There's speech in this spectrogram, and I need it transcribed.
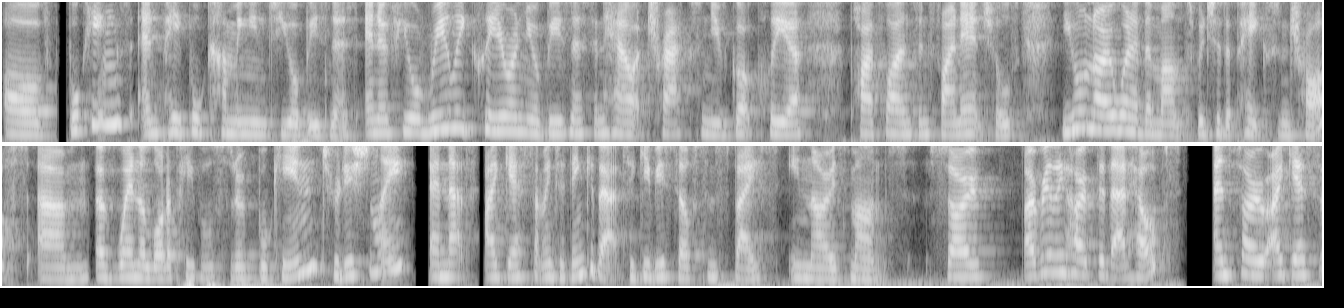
of bookings and people coming into your business. And if you're really clear on your business and how it tracks and you've got clear pipelines and financials, you'll know when are the months which are the peaks and troughs um, of when a lot of people sort of book in traditionally. And that's, I guess, something to think about to give yourself some space in those months. So I really hope that that helps. And so I guess,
